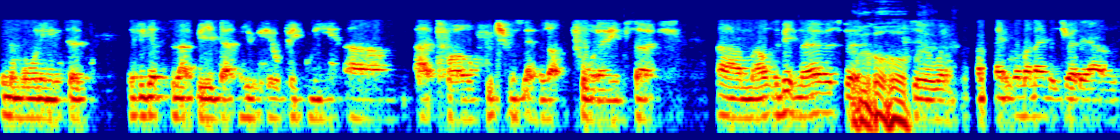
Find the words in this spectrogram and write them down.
in the morning and said if he gets to that bid, that he, will pick me um, at 12, which was ended up 14. So um, I was a bit nervous, but oh. still, when, when my name was read out, I was,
